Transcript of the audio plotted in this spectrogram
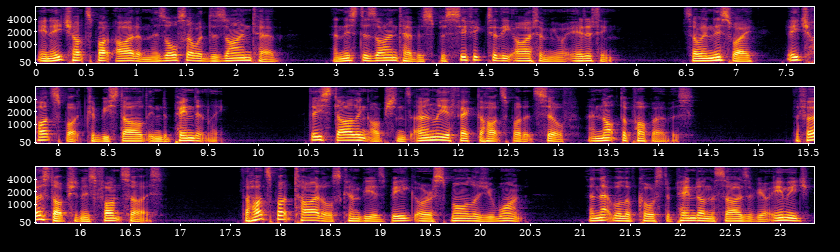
In each hotspot item there's also a design tab, and this design tab is specific to the item you're editing. So in this way, each hotspot can be styled independently. These styling options only affect the hotspot itself and not the popovers. The first option is font size. The hotspot titles can be as big or as small as you want, and that will of course depend on the size of your image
